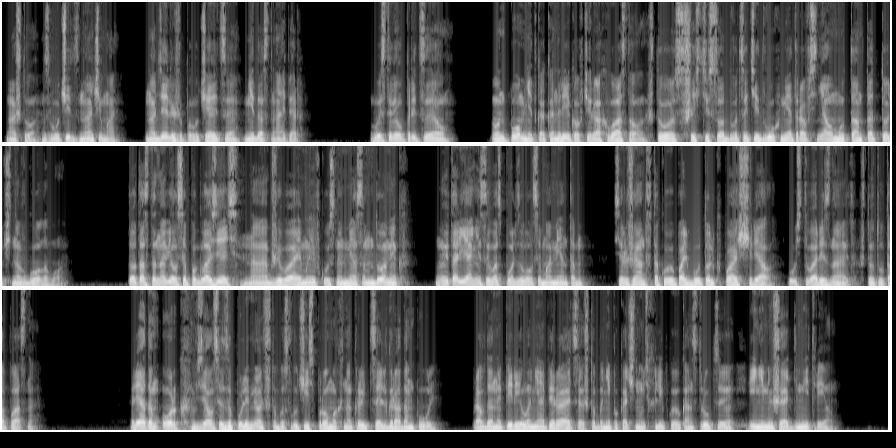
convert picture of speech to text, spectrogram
А что, звучит значимо. На деле же получается недоснайпер. Выставил прицел. Он помнит, как Энрико вчера хвастал, что с 622 метров снял мутанта точно в голову. Тот остановился поглазеть на обживаемый вкусным мясом домик, ну итальянец и воспользовался моментом. Сержант в такую пальбу только поощрял, пусть твари знают, что тут опасно. Рядом орк взялся за пулемет, чтобы случись промах накрыть цель градом пуль. Правда, на перила не опирается, чтобы не покачнуть хлипкую конструкцию и не мешать Дмитрию.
